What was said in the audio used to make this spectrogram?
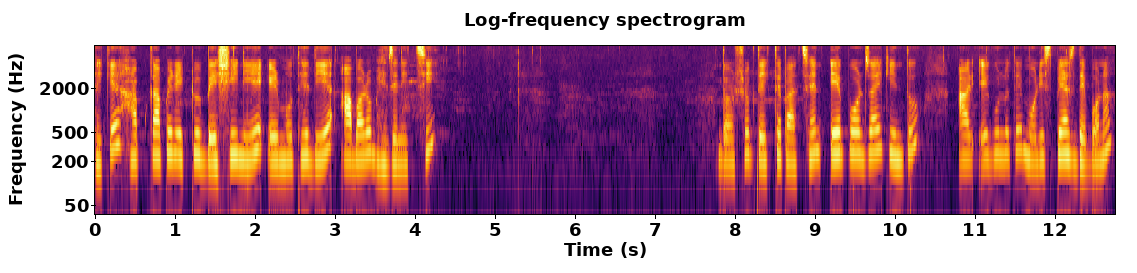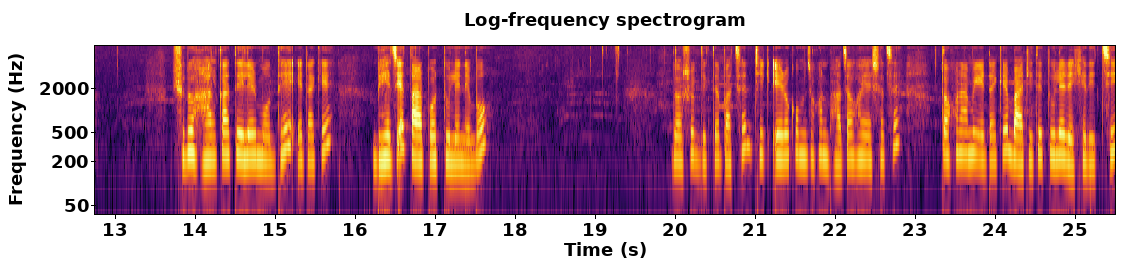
থেকে হাফ কাপের একটু বেশি নিয়ে এর মধ্যে দিয়ে আবারও ভেজে নিচ্ছি। দর্শক, দেখতে পাচ্ছেন, এ পর্যায়ে কিন্তু আর এগুলোতে মরিচ পেঁয়াজ দেব না। শুধু হালকা তেলের মধ্যে এটাকে ভেজে তারপর তুলে নেব। দর্শক, দেখতে পাচ্ছেন, ঠিক এরকম যখন ভাজা হয়ে এসেছে, তখন আমি এটাকে বাটিতে তুলে রেখে দিচ্ছি।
